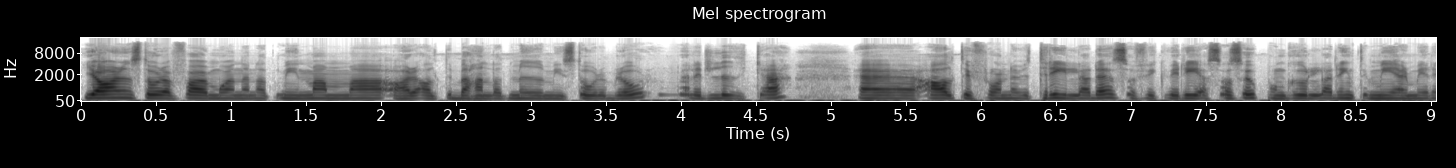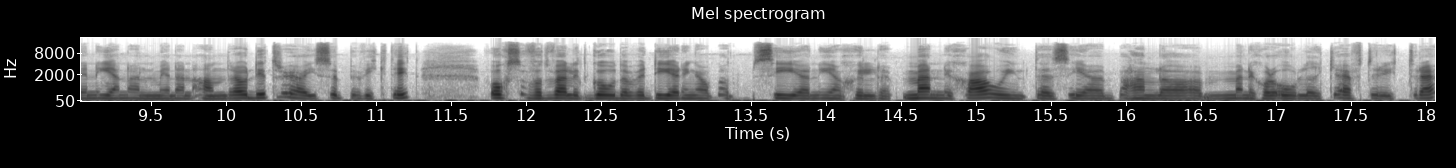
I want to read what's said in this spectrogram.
Jag har den stora förmånen att min mamma har alltid behandlat mig och min storebror väldigt lika. Eh, allt ifrån när vi trillade så fick vi resa oss upp. Hon gullade inte mer med den ena än med den andra och det tror jag är superviktigt. Jag har också fått väldigt goda värderingar av att se en enskild människa och inte se, behandla människor olika efter yttre.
